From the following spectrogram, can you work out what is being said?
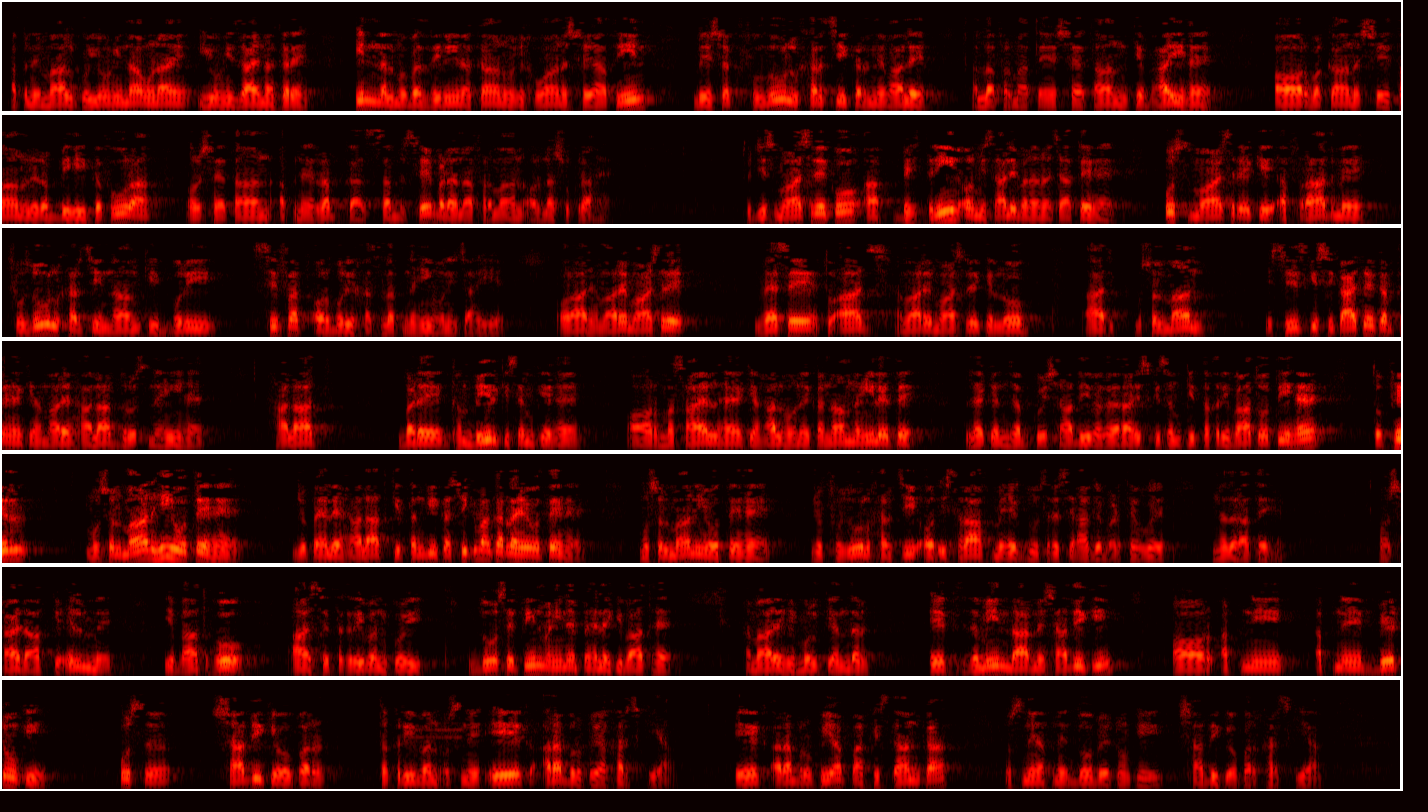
اپنے مال کو یوں ہی نہ اڑائیں، یوں ہی ضائع نہ کریں۔ ان المبذرین کانو اخوان الشیاطین بے شک فضول خرچی کرنے والے، اللہ فرماتے ہیں، شیطان کے بھائی ہیں۔ اور وکان شیطان الربی ہی کفورا، اور شیطان اپنے رب کا سب سے بڑا نافرمان اور نہ شکرا ہے۔ تو جس معاشرے کو آپ بہترین اور مثالیں بنانا چاہتے ہیں، اس معاشرے کے افراد میں فضول خرچی نام کی بری صفت اور بری خصلت نہیں ہونی چاہیے۔ اور آج ہمارے معاشرے ویسے تو آج ہمارے معاشرے کے لوگ، آج مسلمان اس چیز کی شکایتیں کرتے ہیں کہ ہمارے حالات درست نہیں ہیں۔ حالات بڑے گمبھیر قسم کے ہیں اور مسائل ہیں کہ حل ہونے کا نام نہیں لیتے، لیکن جب کوئی شادی وغیرہ اس قسم کی تقریبات ہوتی ہیں تو پھر مسلمان ہی ہوتے ہیں جو پہلے حالات کی تنگی کا شکوہ کر رہے ہوتے ہیں۔ مسلمان ہی ہوتے ہیں جو فضول خرچی اور اسراف میں ایک دوسرے سے آگے بڑھتے ہوئے نظر آتے ہیں۔ اور شاید آپ کے علم میں یہ بات ہو، آج سے تقریباً کوئی دو سے تین مہینے پہلے کی بات ہے۔ ہمارے ہی ملک کے اندر ایک زمیندار نے شادی کی اور اپنی، اپنے بیٹوں کی اس شادی کے اوپر تقریباً اس نے ایک ارب روپیہ خرچ کیا۔ ایک ارب روپیہ پاکستان کا اس نے اپنے دو بیٹوں کی شادی کے اوپر خرچ کیا۔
